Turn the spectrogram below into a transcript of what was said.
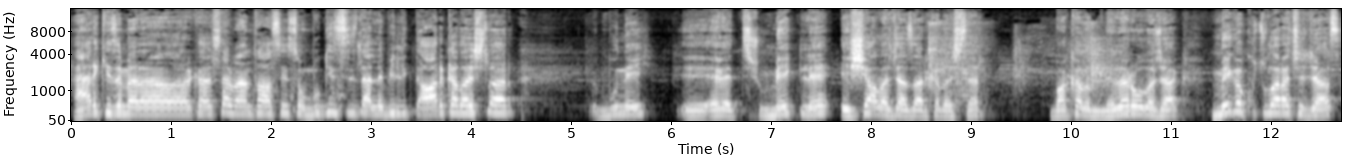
Herkese merhaba arkadaşlar ben Tahsin Son. Bugün sizlerle birlikte arkadaşlar bu ne? Ee, evet şu Mac'le eşi alacağız arkadaşlar. Bakalım neler olacak. Mega kutular açacağız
